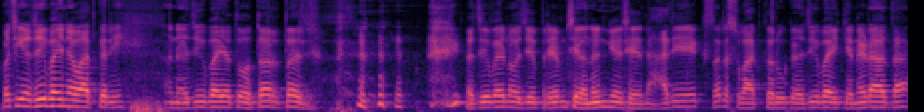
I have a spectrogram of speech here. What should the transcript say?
પછી અજયભાઈને વાત કરી, અને અજયભાઈએ તો તરત જ અજયભાઈનો જે પ્રેમ છે, અનન્ય છે, અને આજે એક સરસ વાત કરું કે અજયભાઈ કેનેડા હતા.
